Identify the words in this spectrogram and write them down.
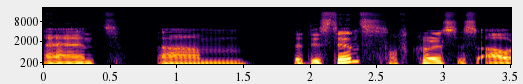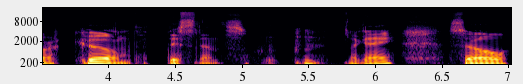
And um, the distance, of course, is our current distance. okay, so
